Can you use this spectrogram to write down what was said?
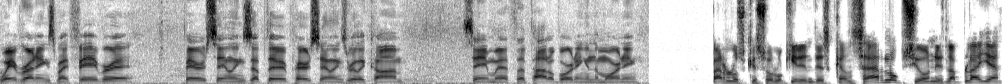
wave running is my favorite. Parasailing's up there. Parasailing's really calm. Same with uh, paddleboarding in the morning. Para los que solo quieren descansar, la opción es la playa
